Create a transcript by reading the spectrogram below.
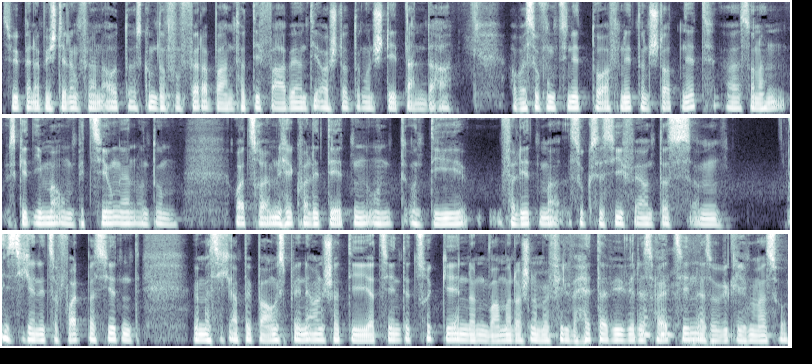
Es wird bei einer Bestellung von einem Auto. Es kommt dann vom Förderband, hat die Farbe und die Ausstattung und steht dann da. Aber so funktioniert Dorf nicht und Stadt nicht, äh, sondern es geht immer um Beziehungen und um ortsräumliche Qualitäten und, und die verliert man sukzessive und das ähm, ist sicher nicht sofort passiert und wenn man sich auch Bebauungspläne anschaut, die Jahrzehnte zurückgehen, dann waren wir da schon einmal viel weiter, wie wir das okay. heute sind. Also wirklich, wenn man so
